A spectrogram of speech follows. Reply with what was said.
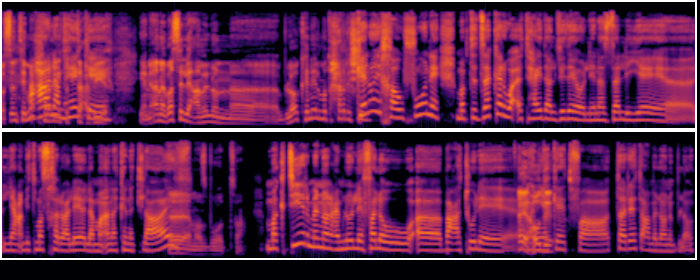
بس انت ما هيك. التعبير. يعني أنا بس اللي عامل لهم آه، block هن المتحرشين. كانوا يخوفوني. ما بتتذكر وقت هيدا الفيديو اللي نزل لي إياه آه، اللي عم بيتمسخروا عليه لما أنا كنت live إيه مزبوط صح. ما كتير منهم عملوا لي follow بعثوا لي إيه، هودي- فاضطريت اعمل لهم block.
